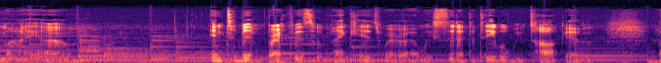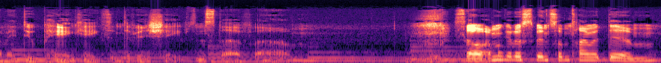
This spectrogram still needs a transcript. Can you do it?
my um, intimate breakfast with my kids where uh, we sit at the table, we talk, and I may do pancakes in different shapes and stuff. Um, so I'm gonna spend some time with them.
